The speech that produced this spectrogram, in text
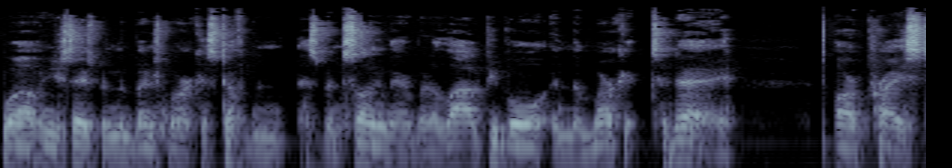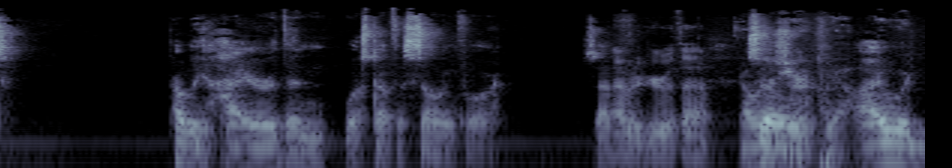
Well, and you say it's been the benchmark because stuff has been, has been selling there, but a lot of people in the market today are priced probably higher than what stuff is selling for. Is that I would agree with that. I would So- agree, yeah. I would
